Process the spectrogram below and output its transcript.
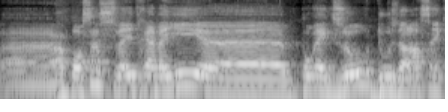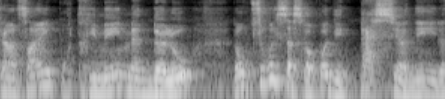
Euh, en passant, si tu vas aller travailler euh, pour Exo, 12,55$ pour trimer, mettre de l'eau. Donc, tu vois que ça ne sera pas des passionnés. Là,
